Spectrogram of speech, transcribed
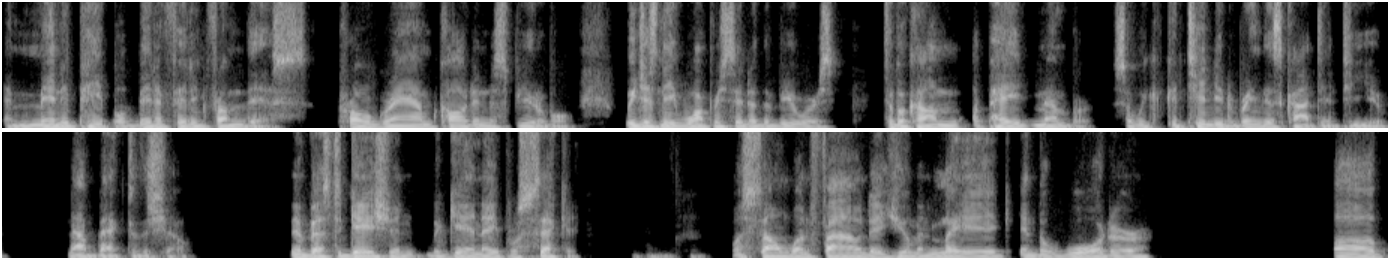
and many people benefiting from this program called Indisputable, we just need 1% of the viewers to become a paid member so we can continue to bring this content to you. Now back to the show. The investigation began April 2nd when someone found a human leg in the water of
